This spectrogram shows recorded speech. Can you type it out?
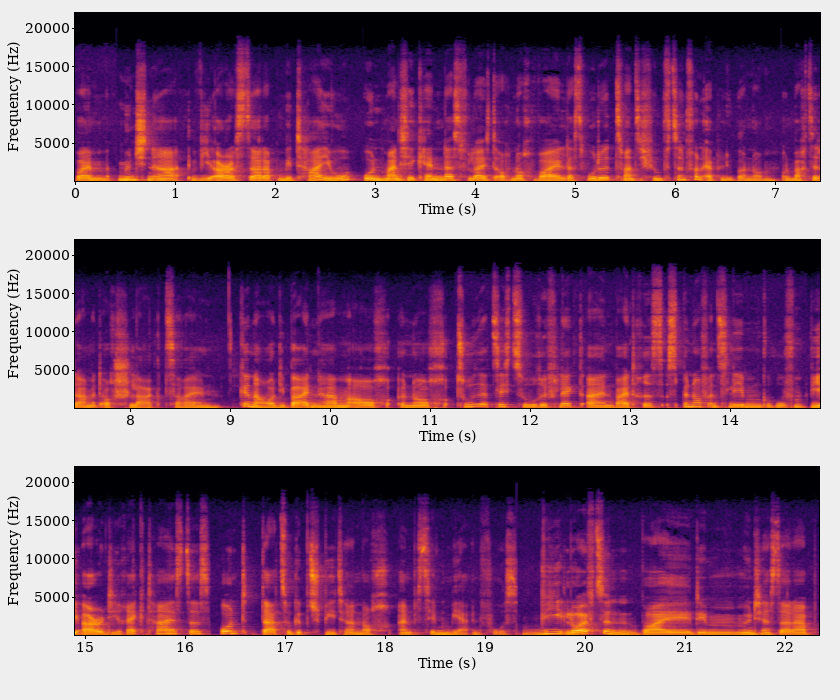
beim Münchner VR-Startup Metaio und manche kennen das vielleicht auch noch, weil das wurde 2015 von Apple übernommen und machte damit auch Schlagzeilen. Genau, die beiden haben auch noch zusätzlich zu Reflect ein weiteres Spin-off ins Leben gerufen. VR Direct heißt es und dazu Dazu gibt es später noch ein bisschen mehr Infos. Wie läuft es denn bei dem Münchner Startup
